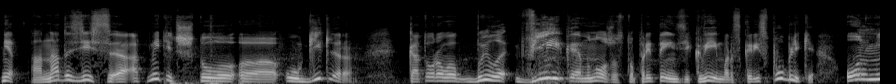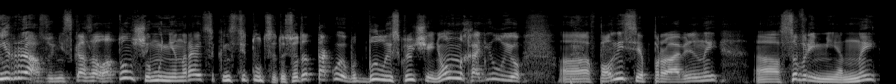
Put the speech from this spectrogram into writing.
Нет, а надо здесь э, отметить, что э, у Гитлера которого было великое множество претензий к Веймарской республике, он ни разу не сказал о том, что ему не нравится Конституция. То есть вот это такое вот было исключение. Он находил ее э, вполне себе правильной, э, современной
